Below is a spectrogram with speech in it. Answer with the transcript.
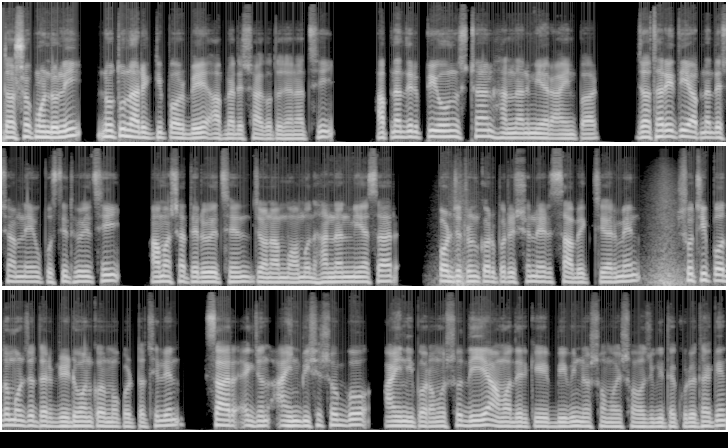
দর্শক মণ্ডলী, নতুন আরেকটি পর্বে আপনাদের স্বাগত জানাচ্ছি। আপনাদের প্রিয় অনুষ্ঠান হান্নান মিয়ার আইন পাঠ। যথারীতি আপনাদের সামনে উপস্থিত হয়েছি। আমার সাথে রয়েছেন জনাব মোহাম্মদ হান্নান মিয়া স্যার, পর্যটন কর্পোরেশনের সাবেক চেয়ারম্যান, সচিব পদমর্যাদার গ্রেড ওয়ান কর্মকর্তা ছিলেন। স্যার একজন আইন বিশেষজ্ঞ, আইনি পরামর্শ দিয়ে আমাদেরকে বিভিন্ন সময় সহযোগিতা করে থাকেন।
